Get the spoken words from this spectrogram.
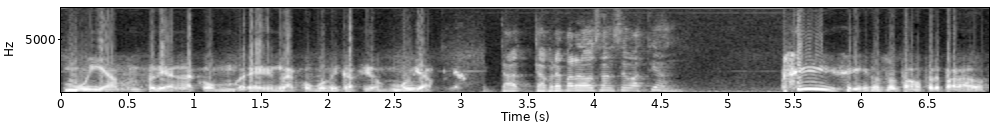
muy amplia en la, com- en la comunicación, muy amplia. ¿Está, está preparado San Sebastián? Sí, sí, nosotros estamos preparados.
